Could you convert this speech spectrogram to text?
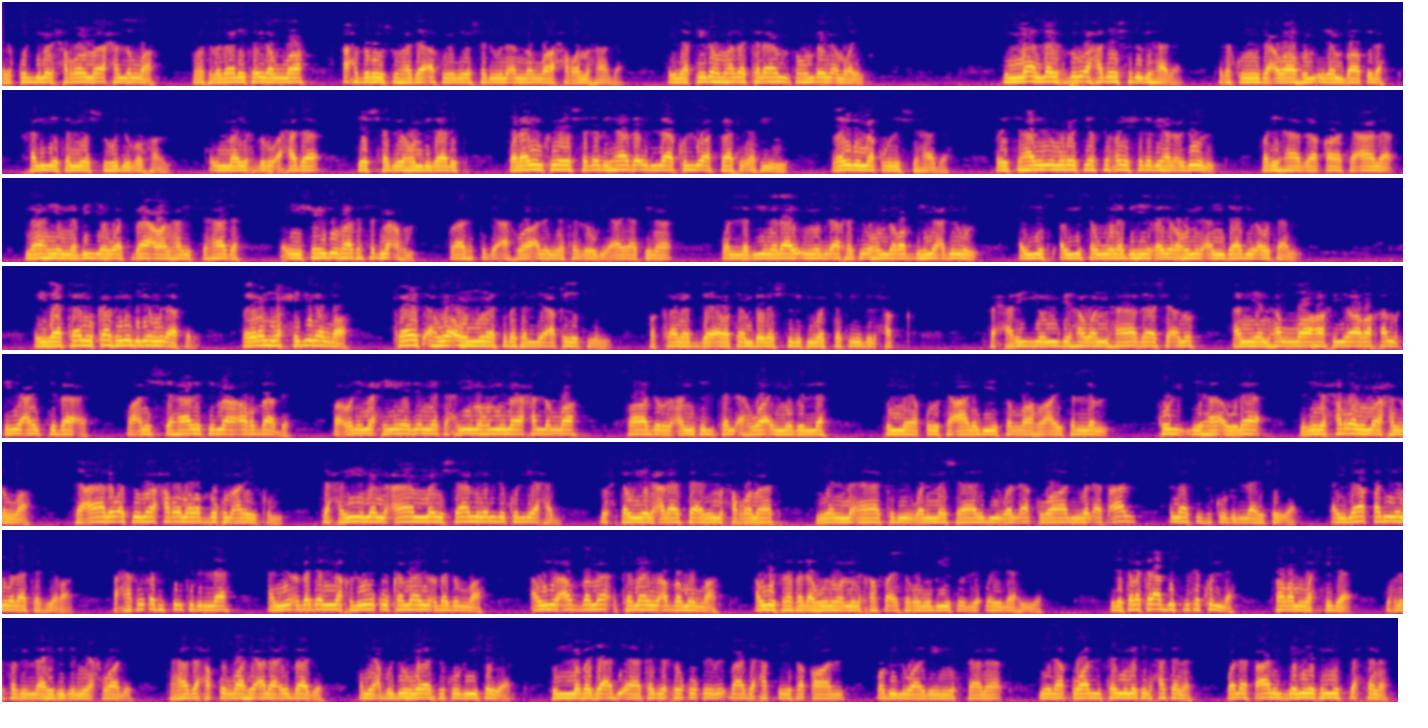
أي قل لمن حرم ما أحل الله. ونسب ذلك إلى الله. أحضروا شهداءكم الذين يشهدون أن الله حرم هذا. فإذا قيل لهم هذا الكلام فهم بين أمرين إما أن لا يحضروا أحدا يشهد بهذا فتكون دعواهم إذا باطلة خلية من الشهود والبرهان. وإما يحضروا أحدا يشهد لهم بذلك ولا يمكن أن يشهد بهذا إلا كل أفاك أثيم غير مقبول الشهادة. وليس هذه الأمور التي يصح أن يشهد بها العدول. ولهذا قال تعالى ناهيا النبي وأتباعه عن هذه الشهادة فإن شهدوا فلا تشهد معهم. ولا تتبع أهواء الذين كذبوا بآياتنا والذين لا يؤمنون بالآخرة وهم بربهم يعدلون أو يسوون به غيره من أنداد الأوثان. فإذا كانوا كافرين باليوم الآخر غير موحدين الله كانت أهواءهم مناسبة لعقيدتهم. وكانت دائرة بين الشرك والتكذيب بالحق فحري بهوى هذا شأنه أن ينهى الله خيار خلقه عن اتباعه وعن الشهادة مع أربابه. وعلم حينئذ أن تحريمهم لما أحل الله صادر عن تلك الأهواء المضلة. ثم يقول تعالى النبي صلى الله عليه وسلم قل لهؤلاء الذين حرموا ما أحل الله تعالوا أتلوا ما حرم ربكم عليكم تحريما عاما شاملا لكل أحد محتويا على سائر المحرمات من المآكل والمشارب والأقوال والأفعال لا تشركوا بالله شيئا أي لا قليلا ولا كثيرا. فحقيقة الشرك بالله أن يعبد المخلوق كما يعبد الله أو يعظم كما يعظم الله أو يصرف له نوع من خصائص الربوبية والإلهية. إذا ترك العبد الشرك كله صار موحدا مخلصا لله في جميع أحواله. فهذا حق الله على عباده أن يعبدوه ولا يشركوا به شيئا. ثم بدأ بآكد الحقوق بعد حقه فقال وبالوالدين إحسانا من الأقوال الكلمة الحسنة والأفعال الجميلة المستحسنة.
